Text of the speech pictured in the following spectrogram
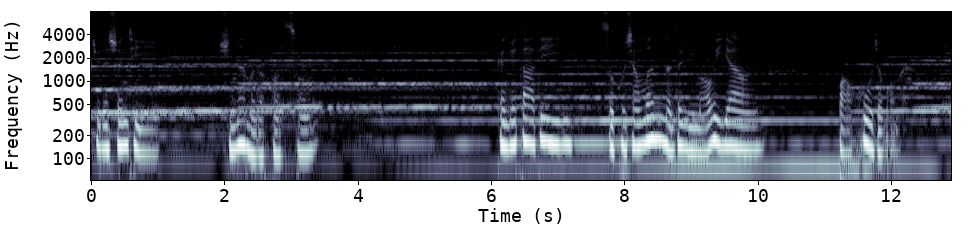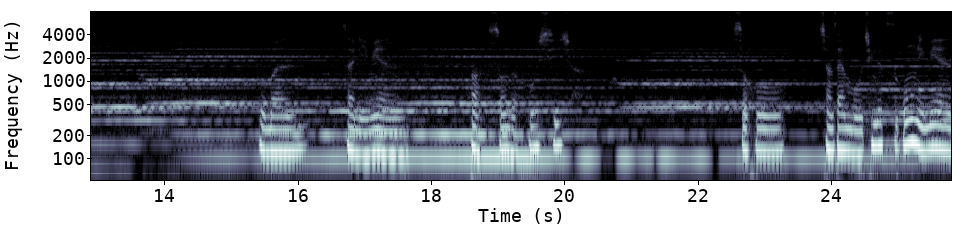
觉得身体是那么的放松，感觉大地。似乎像温暖的羽毛一样保护着我们，我们在里面放松的呼吸着，似乎像在母亲的子宫里面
